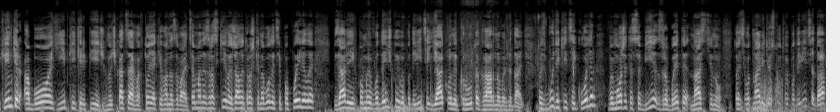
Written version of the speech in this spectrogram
Клінкер або гібкий кирпіч, гнучка цегла, хто як його називає. Це в мене зразки лежали трошки на вулиці, попиліли, взяв я їх, помив водичкою, і ви подивіться, як вони круто, гарно виглядають. Тобто будь-який цей колір ви можете собі зробити на стіну. Тобто, от навіть ось тут ви подивіться, да,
